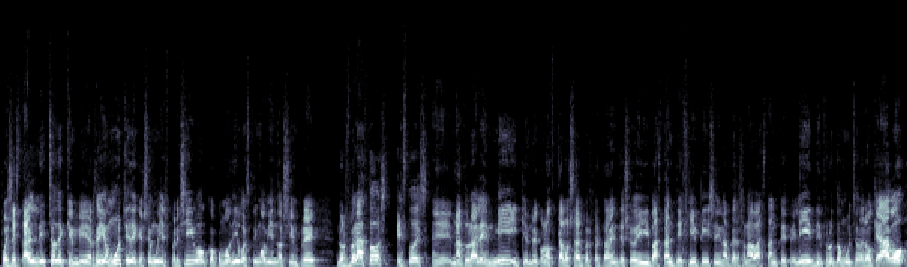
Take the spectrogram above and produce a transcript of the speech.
pues está el hecho de que me río mucho y de que soy muy expresivo, como digo, estoy moviendo siempre los brazos, esto es eh, natural en mí y quien me conozca lo sabe perfectamente, soy bastante hippie, soy una persona bastante feliz, disfruto mucho de lo que hago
